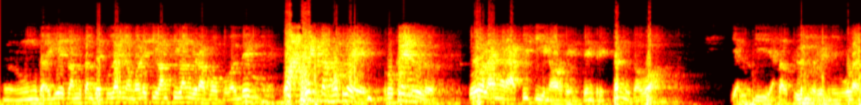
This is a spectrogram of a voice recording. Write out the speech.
Enggak iki Islam Islam sekuler nyongkone silang-silang ya apa-apa. Nanti lahir tetep muslim, rugen gitu. Kowe oleh ngerapi Cina, Kristen utawa Yahudi asal gelem ini mulai.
